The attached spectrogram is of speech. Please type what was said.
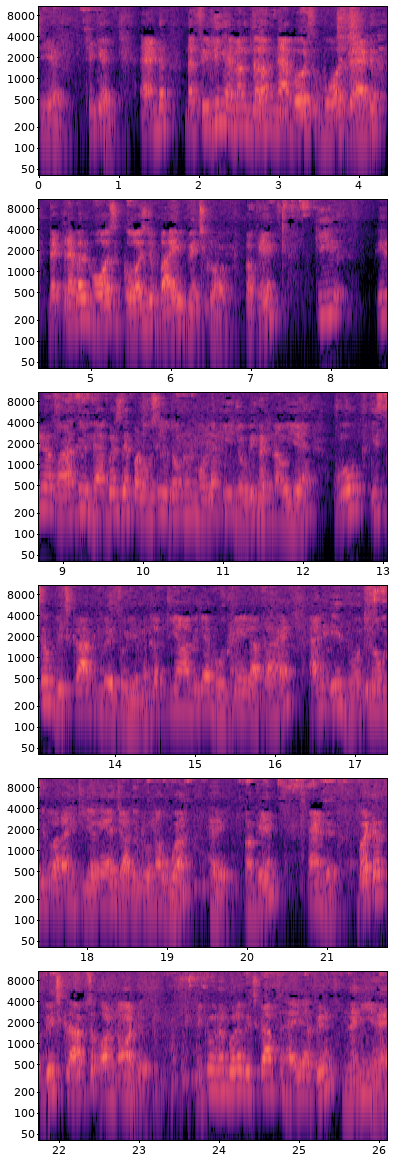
चेयर ठीक है? And the feeling among the neighbours was that the travel was caused by witch crop okay कि वहाँ के नेबर्स है पड़ोसी होते उन्होंने बोला कि जो भी घटना हुई है, वो इससे विचक्राफ्ट की वजह से हुई है। मतलब कि यहाँ पे क्या भूतिया इलाका है एंड इस भूत लोगों के द्वारा ही किया गया है, जादू टोना हुआ है ओके एंड बट विच क्राफ्ट और नॉट क्योंकि उन्होंने बोला विच क्राफ्ट है या फिर नहीं है।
